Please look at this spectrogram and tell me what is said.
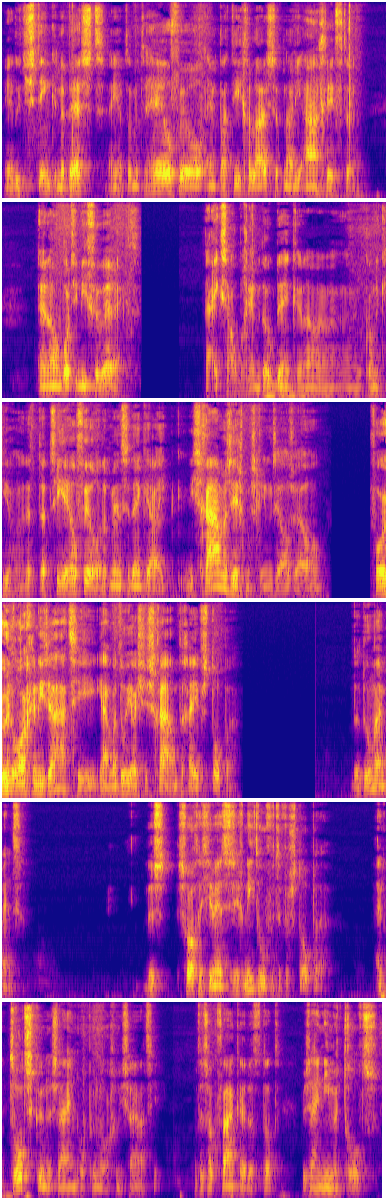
je doet je stinkende best. En je hebt met heel veel empathie geluisterd naar die aangifte. En dan wordt die niet verwerkt. Ja, ik zou op een gegeven moment ook denken, nou, kan ik hier, dat, zie je heel veel. Dat mensen denken, ja, ik, die schamen zich misschien zelfs wel voor hun organisatie. Ja, wat doe je als je schaamt? Dan ga je even stoppen. Dat doen wij mensen. Dus zorg dat je mensen zich niet hoeven te verstoppen. En trots kunnen zijn op hun organisatie. Want dat is ook vaak dat, dat we zijn niet meer trots.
